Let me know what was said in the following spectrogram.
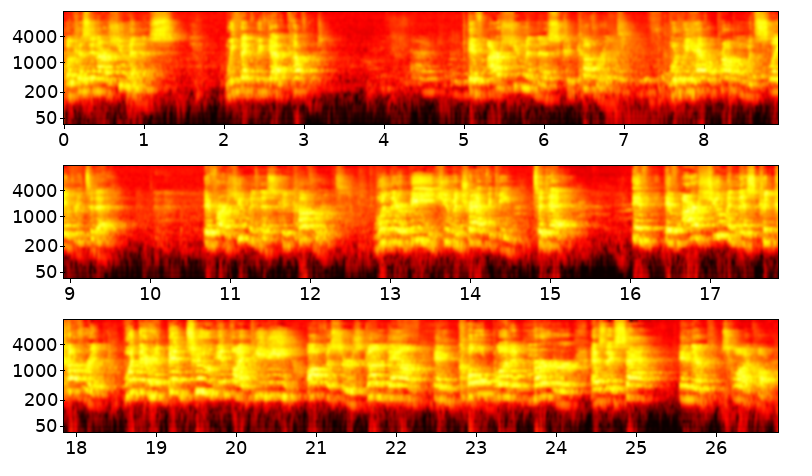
Because in our humanness, we think we've got it covered. If our humanness could cover it, would we have a problem with slavery today? If our humanness could cover it, would there be human trafficking today? If, if our humanness could cover it, would there have been two NYPD officers gunned down in cold blooded murder as they sat in their squad car?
